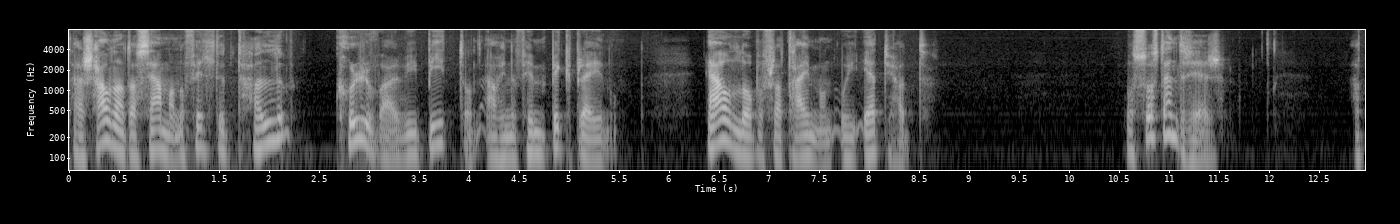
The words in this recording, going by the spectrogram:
Det er savnet det sammen og fyllte tølv kurvar vi biten av henne fem byggbreien. Avlåpet fra teimen og i etihøtt. Og så stender her at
